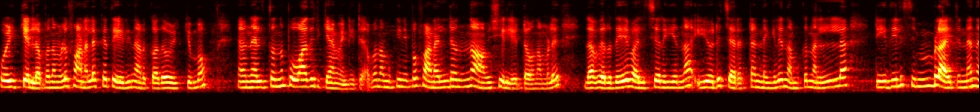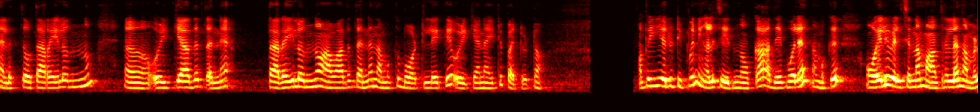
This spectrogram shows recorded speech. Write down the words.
ഒഴിക്കല്ലോ. അപ്പോൾ നമ്മൾ ഫണലൊക്കെ തേടി നടക്കും. അത് ഒഴിക്കുമ്പോൾ നിലത്തൊന്നും പോവാതിരിക്കാൻ വേണ്ടിയിട്ട്. അപ്പോൾ നമുക്ക് ഇനിയിപ്പോൾ ഫണലിന്റെ ഒന്നും ആവശ്യമില്ല കേട്ടോ. നമ്മൾ ഇതാ വെറുതെ വലിച്ചെറിയുന്ന ഈ ഒരു ചിരട്ട ഉണ്ടെങ്കിൽ നമുക്ക് നല്ല രീതിയിൽ സിമ്പിളായിട്ട് തന്നെ നിലത്തോ തറയിലൊന്നും ഒഴിക്കാതെ തന്നെ തറയിലൊന്നും ആവാതെ തന്നെ നമുക്ക് ബോട്ടിലേക്ക് ഒഴിക്കാനായിട്ട് പറ്റും കേട്ടോ അപ്പോൾ ഈ ഒരു ടിപ്പ് നിങ്ങൾ ചെയ്ത് നോക്കുക. അതേപോലെ നമുക്ക് ഓയിൽ വെളിച്ചെണ്ണ മാത്രമല്ല നമ്മൾ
